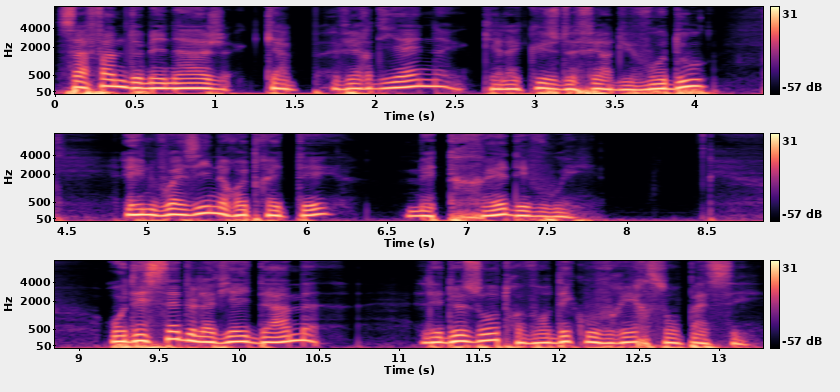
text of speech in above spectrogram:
sa femme de ménage cap-verdienne qu'elle accuse de faire du vaudou, et une voisine retraitée mais très dévouée. Au décès de la vieille dame, les deux autres vont découvrir son passé.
